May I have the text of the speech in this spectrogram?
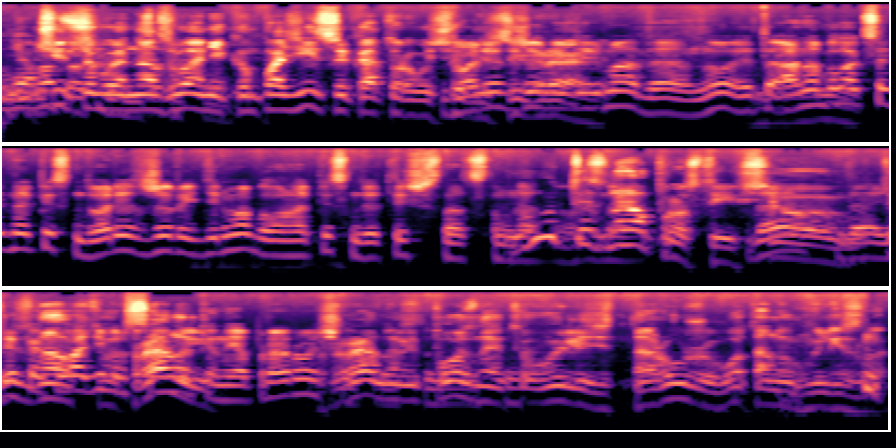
не- учитывая название композиции, которую вы сегодня Дворец жира и сыграли. дерьма, да. Ну, это, она была, кстати, написана, Дворец жира и дерьма была написана в 2016 году. Ну, ты да. знал просто и все. да. Я как Владимир Сорокин, я пророчил Рано или поздно да. это вылезет наружу, вот оно вылезло.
